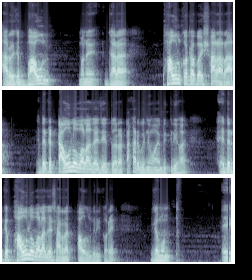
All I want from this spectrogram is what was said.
আর ওই যে বাউল মানে যারা ফাউল কথা কয় সারা রাত, এদেরকে টাউলও বলা যায় যেহেতু এরা টাকার বিনিময়ে বিক্রি হয়। এদেরকে ফাউলও বলা যায় সারা রাত ফাউলগিরি করে। যেমন এই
